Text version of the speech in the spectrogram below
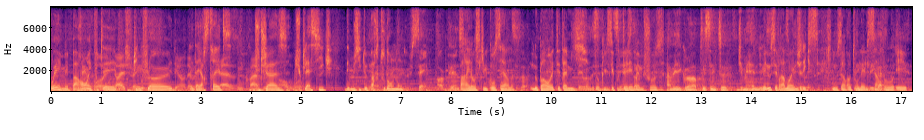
Oui, mes parents écoutaient Pink Floyd, les Dire Straits, du jazz, du classique, des musiques de partout dans le monde. Pareil en ce qui me concerne. Nos parents étaient amis, donc ils écoutaient les mêmes choses. Mais nous, c'est vraiment Hendrix qui nous a retourné le cerveau et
